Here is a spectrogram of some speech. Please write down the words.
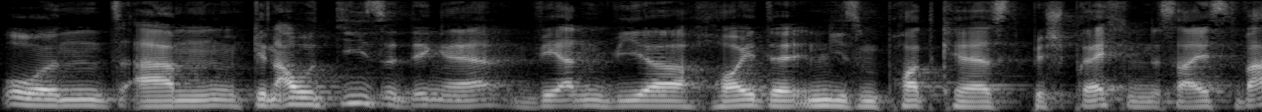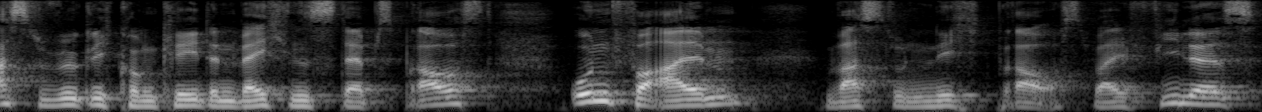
Und ähm, genau diese Dinge werden wir heute in diesem Podcast besprechen. Das heißt, was du wirklich konkret in welchen Steps brauchst und vor allem, was du nicht brauchst. Weil vieles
